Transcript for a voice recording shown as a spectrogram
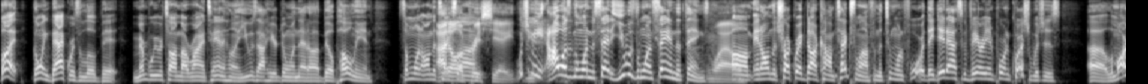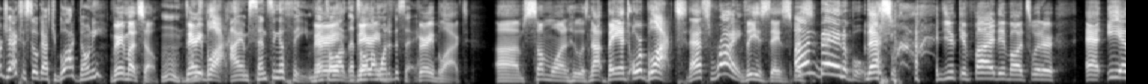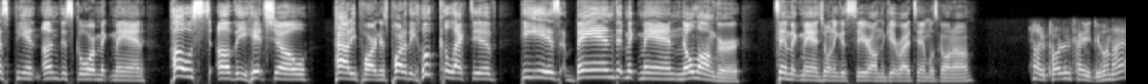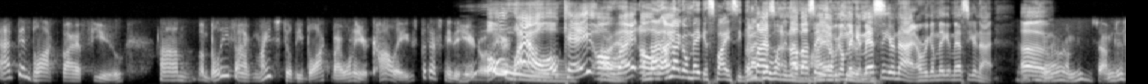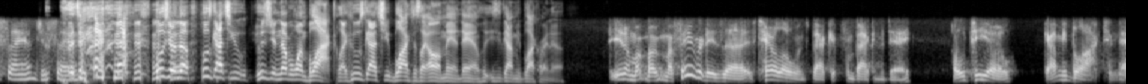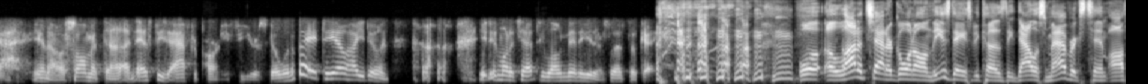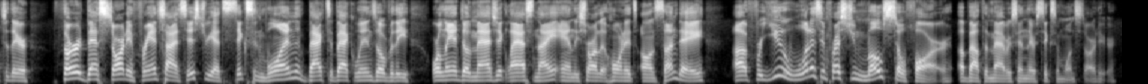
but going backwards a little bit, remember we were talking about Ryan Tannehill and you was out here doing that uh, Bill Polian. Someone on the text I don't line, appreciate What you mean? I wasn't the one that said it. You was the one saying the things. Wow. Um, and on the truckwreck.com text line from the 214, they did ask a very important question, which is uh, Lamar Jackson still got you blocked, don't he? Very much so. Very blocked. I am sensing a theme. Very, that's all. I, that's all I wanted to say. Very blocked. Um, someone who is not banned or blocked that's right. these days, especially. Unbannable. That's right. You can find him on Twitter at ESPN underscore McMahon, host of the hit show Howdy Partners, part of the Hoop Collective. He is banned McMahon no longer. Tim McMahon joining us here on the Get Right. Tim, what's going on? Howdy, partners. How you doing? I, I've been blocked by a few. Um, I believe I might still be blocked by one of your colleagues, but that's neither here nor there. Oh wow! Okay, all right, I'm all not, I'm not gonna make it spicy, but We I do want to know. I'm about to say, I are we gonna make it messy or not? Are we gonna make it messy or not? Uh, No, I'm, I'm just saying, just saying. who's your nu- who's got you? Who's your number one block? Like who's got you blocked? It's like, oh man, damn, he's got me blocked right now. you know, my, my my favorite is uh, is Terrell Owens back from back in the day. OTO got me blocked, and uh, you know, I saw him at uh, an ESPYS after party a few years ago. Went up, hey T.O., how you doing? he didn't want to chat too long then either, so that's okay. well, a lot of chatter going on these days because the Dallas Mavericks, Tim, off to their third best start in franchise history at six and one, back to back wins over the Orlando Magic last night and the Charlotte Hornets on Sunday. Uh, for you, what has impressed you most so far about the Mavericks and their six and one start here?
